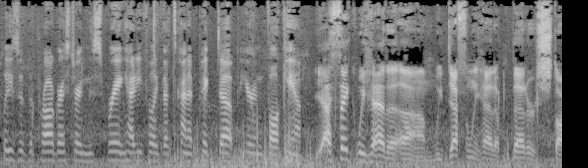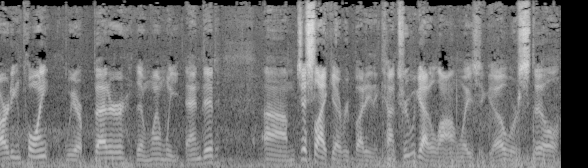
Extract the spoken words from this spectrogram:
pleased with the progress during the spring. How do you feel like that's kind of picked up here in fall camp? Yeah, I think we had a um, we definitely had a better starting point. We are better than when we ended. Um, just like everybody in the country, we got a long ways to go. We're still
